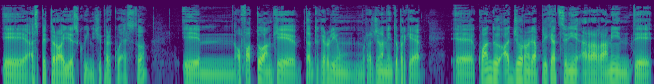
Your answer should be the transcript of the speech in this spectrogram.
e aspetterò iOS 15 per questo. E mh, mm, ho fatto anche, tanto che ero lì, un, un ragionamento perché eh, quando aggiorno le applicazioni raramente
